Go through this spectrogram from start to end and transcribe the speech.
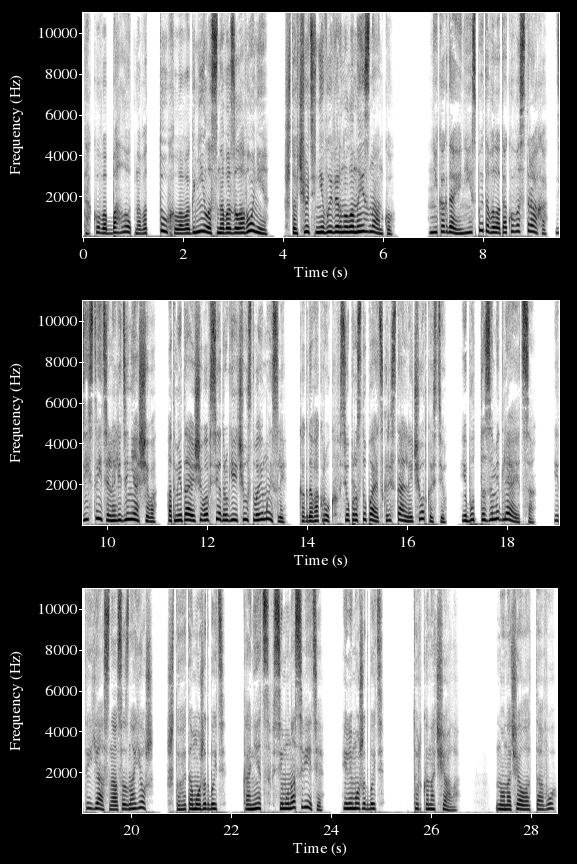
такого болотного, тухлого, гнилостного зловония, что чуть не вывернула наизнанку. Никогда я не испытывала такого страха, действительно леденящего, отметающего все другие чувства и мысли, когда вокруг все проступает с кристальной четкостью и будто замедляется, и ты ясно осознаешь, что это может быть конец всему на свете, или, может быть, только начало. Но начало того,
